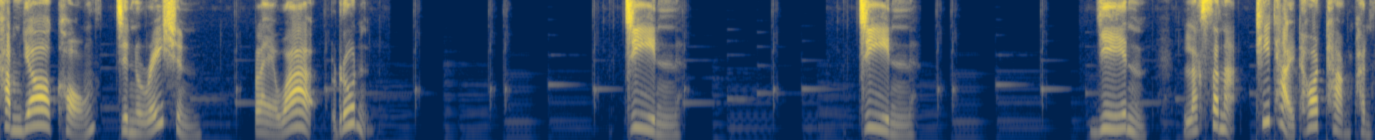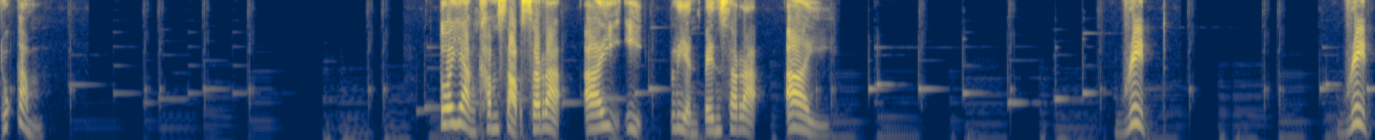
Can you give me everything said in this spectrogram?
คำย่อของ generation แปลว่ารุ่น gene gene ยีน ลักษณะที่ถ่ายทอดทางพันธุกรรม ตัวอย่างคำศัพท์สระ i อิเปลี่ยนเป็นสระ i rid rid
